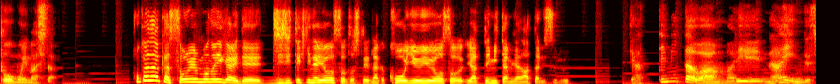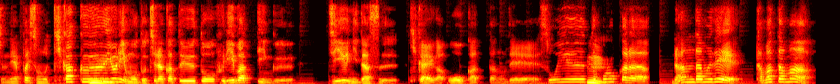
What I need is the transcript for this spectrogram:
と思いました。他なんかそういうもの以外で時事的な要素として、なんかこういう要素をやってみたみたいなのあったりする？やってみたはあんまりないんですよね。やっぱりその企画よりもどちらかというと、フリーバッティング、自由に出す機会が多かったので、そういうところからランダムでたまたま、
